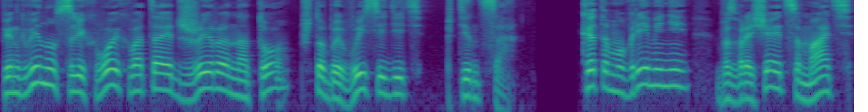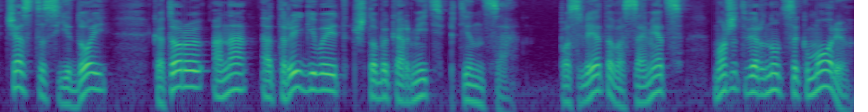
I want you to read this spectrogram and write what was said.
пингвину с лихвой хватает жира на то, чтобы высидеть птенца. К этому времени возвращается мать, часто с едой, которую она отрыгивает, чтобы кормить птенца. После этого самец может вернуться к морю,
